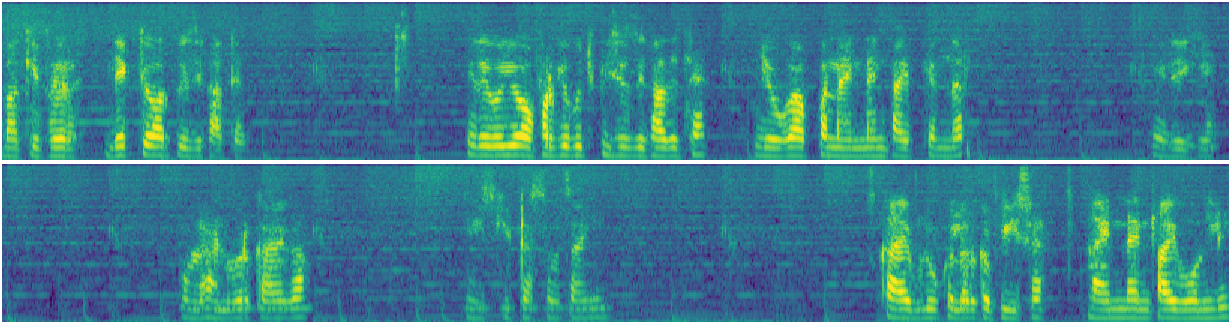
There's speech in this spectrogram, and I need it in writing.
बाकी फिर देखते और पीस दिखाते हैं। ये देखो, ये ऑफ़र के कुछ पीसेस दिखा देते हैं। ये होगा आपका नाइन नाइन फाइव के अंदर। ये देखिए। फुल हैंड वर्क आएगा। ये इसकी टसल्स आएँगी। स्काई ब्लू कलर का पीस है। Nine nine five only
